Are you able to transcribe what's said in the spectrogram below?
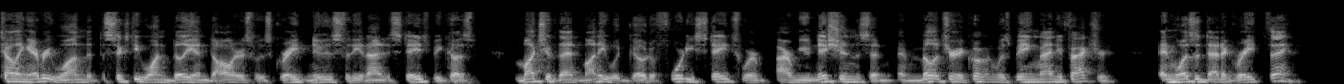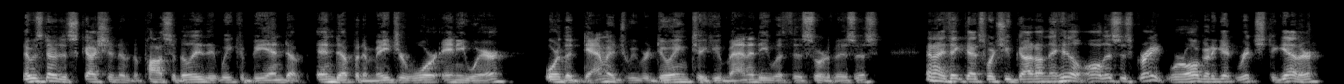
telling everyone that the $61 billion was great news for the United States because much of that money would go to 40 states where our munitions and, and military equipment was being manufactured. And wasn't that a great thing? There was no discussion of the possibility that we could be end up end up in a major war anywhere or the damage we were doing to humanity with this sort of business. And I think that's what you've got on the Hill. Oh, this is great. We're all going to get rich together.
